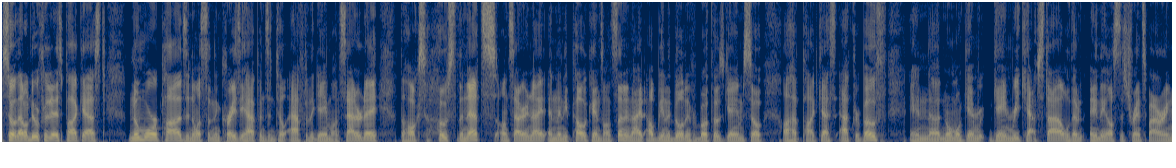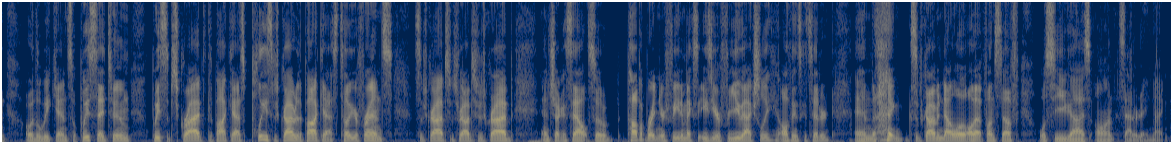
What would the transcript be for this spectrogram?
So that'll do it for today's podcast. No more pods unless something crazy happens until after the game on Saturday. The Hawks host the Nets on Saturday night and then the Pelicans on Sunday night. I'll be in the building for both those games, so I'll have podcasts after both in uh, normal game game recap style with anything else that's transpiring over the weekend. So please stay tuned. Please subscribe to the podcast. Please subscribe to the podcast. Tell your friends. Subscribe, subscribe, subscribe, and check us out. So pop up right in your feed. It makes it easier for you, actually, all things considered. And uh, subscribe and download all that fun stuff. We'll see you guys on Saturday night.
